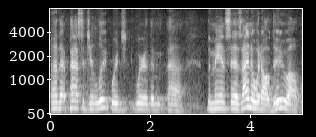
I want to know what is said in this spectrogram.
uh, that passage in Luke where, where the, uh, the man says, I know what I'll do. I'll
